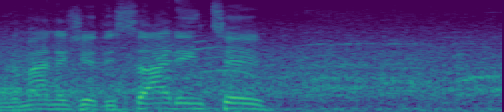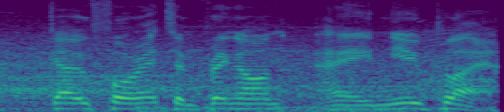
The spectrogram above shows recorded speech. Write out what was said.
And the manager deciding to go for it and bring on a new player.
